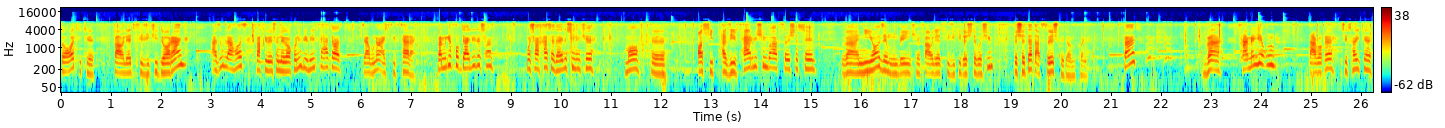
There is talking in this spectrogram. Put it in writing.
ساعتی که فعالیت فیزیکی دارن از اون لحاظ وقتی بهشون نگاه کنید ببینید که حتی از جوونا اکتیو ترن. و میگه خب دلیلش هم مشخصه. دلیلش اینه که ما آسیب پذیرتر میشیم با افزایش سن و نیازمون به اینکه فعالیت فیزیکی داشته باشیم به شدت افزایش پیدا می‌کنه. بعد و همه اون در واقع چیزهایی که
